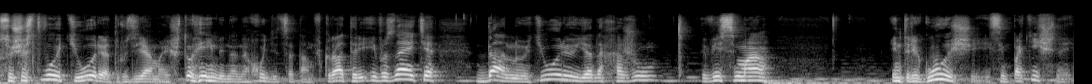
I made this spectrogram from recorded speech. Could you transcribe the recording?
Существует теория, друзья мои, что именно находится там в кратере. И вы знаете, данную теорию я нахожу весьма интригующей и симпатичной.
